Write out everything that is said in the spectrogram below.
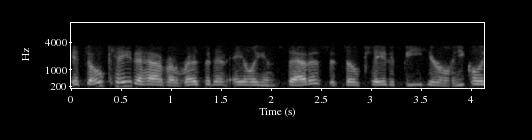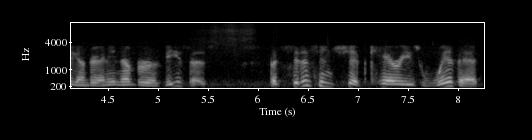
it's okay to have a resident alien status, it's okay to be here legally under any number of visas, but citizenship carries with it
